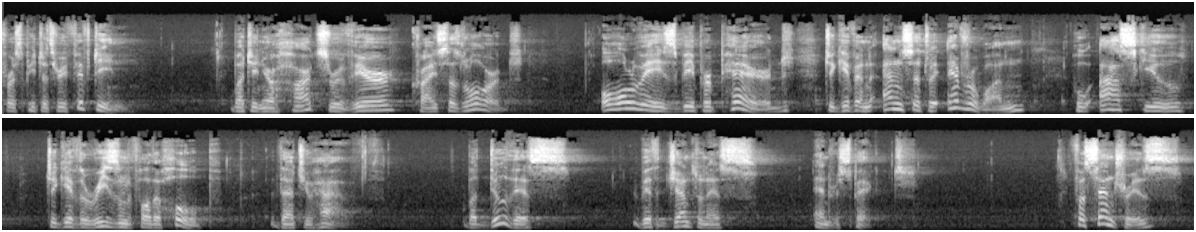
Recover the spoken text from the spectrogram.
1 Peter 3:15 But in your hearts revere Christ as Lord. Always be prepared to give an answer to everyone who asks you to give the reason for the hope that you have. But do this with gentleness and respect. For centuries,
